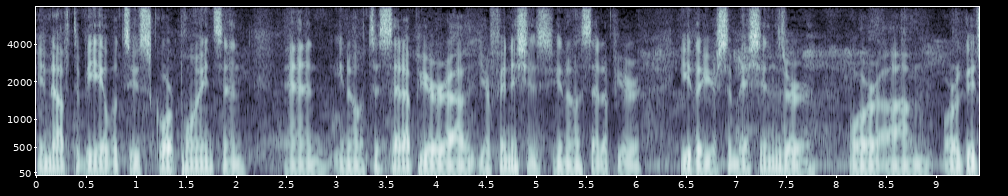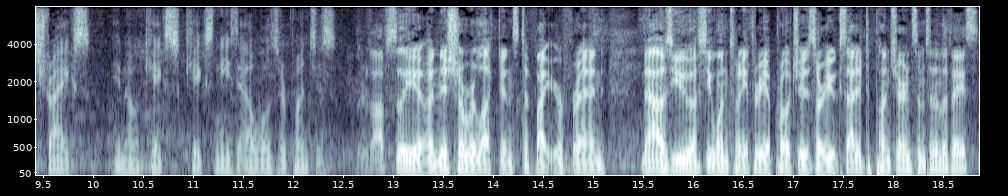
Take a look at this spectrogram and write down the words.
enough to be able to score points and and you know to set up your uh, your finishes you know set up your either your submissions or or um, or good strikes you know kicks kicks knees elbows or punches there's obviously initial reluctance to fight your friend now as UFC 123 approaches are you excited to punch Aaron Simpson in the face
